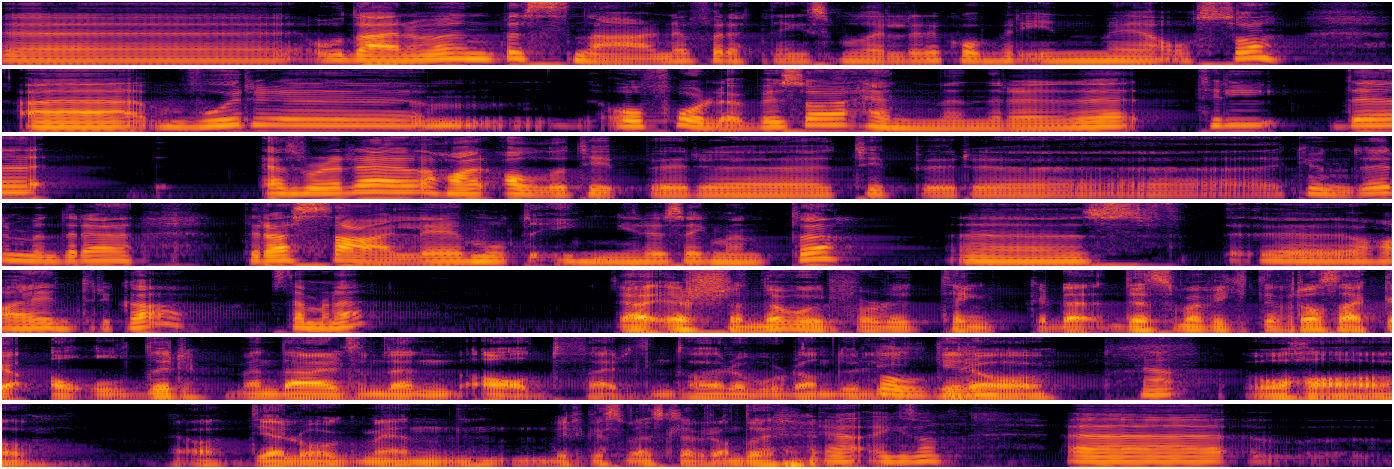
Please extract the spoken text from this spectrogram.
og det er jo en besnærende forretningsmodell dere kommer inn med også. hvor, og foreløpig så henvender dere til det jeg tror dere har alle typer, eh, typer kunder, men dere, dere, er særlig mot det yngre segmentet, har jeg inntrykk av. Stemmer det? Ja, jeg skjønner hvorfor du tenker det. Det som er viktig for oss, er ikke alder, men det er liksom den atferden du har, og hvordan du liker å, ja. å, ha ja, dialog med en hvilken som helst leverandør. Ja, ikke sant?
